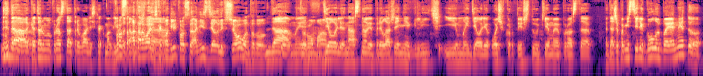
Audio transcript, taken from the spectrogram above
Да, А, которым мы просто отрывались как могли. Просто оторвались что- как могли, просто они сделали все вот это вот. Да, вот мы Рома. делали на основе приложения Glitch, и мы делали очень крутые штуки, мы просто... Мы даже поместили голую байонету,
